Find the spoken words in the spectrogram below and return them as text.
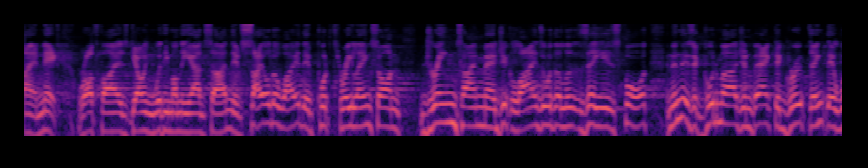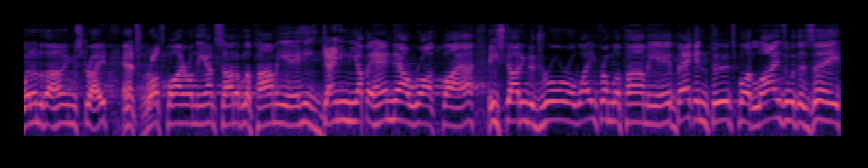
neck. Rothfire's going with him on the outside and they've sailed away. They've put three lengths on Dreamtime Magic. Liza with a Z is fourth. And then there's a good margin back to Group Think. They're well into the home straight. And it's Rothfire on the outside of La Palmiere. He's gaining the upper hand now, Rothfire. He's starting to draw away from La Palmiere. Back in third spot, Liza with a Z.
